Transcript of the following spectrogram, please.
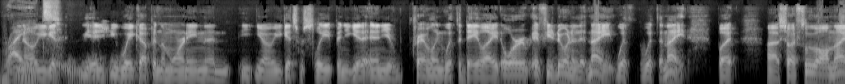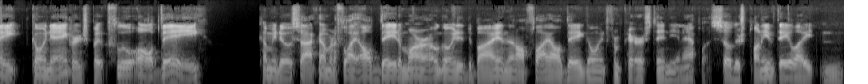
Right. You know, you get you wake up in the morning and you know you get some sleep and you get it and you're traveling with the daylight, or if you're doing it at night with with the night. But uh, so I flew all night going to Anchorage, but flew all day coming to Osaka. I'm going to fly all day tomorrow going to Dubai, and then I'll fly all day going from Paris to Indianapolis. So there's plenty of daylight and.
